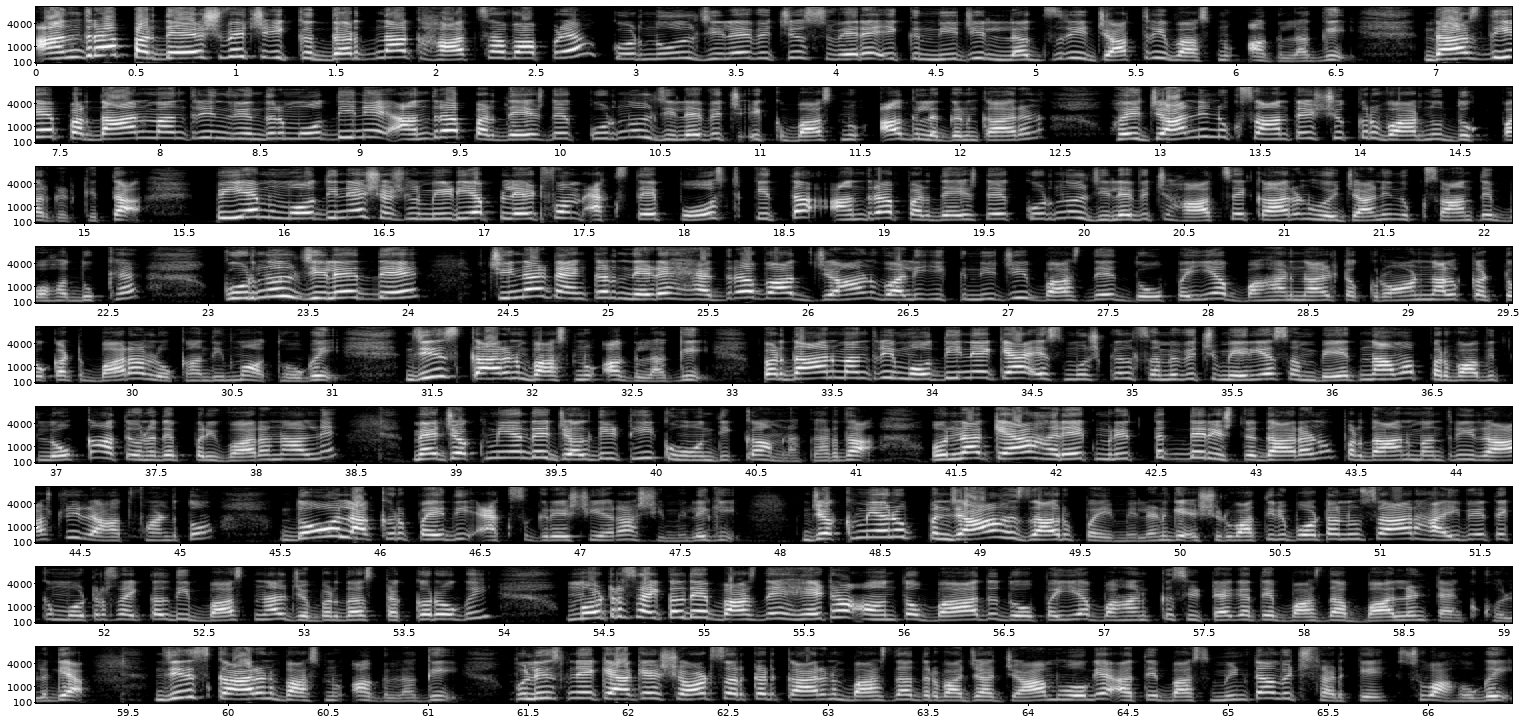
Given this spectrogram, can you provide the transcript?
ਆਂਧਰਾ ਪ੍ਰਦੇਸ਼ ਵਿੱਚ ਇੱਕ ਦਰਦਨਾਕ ਹਾਦਸਾ ਵਾਪਰਿਆ। ਕੁਰਨੂਲ ਜ਼ਿਲ੍ਹੇ ਵਿੱਚ ਸਵੇਰੇ ਇੱਕ ਨਿੱਜੀ ਲਗਜ਼ਰੀ ਯਾਤਰੀ ਬੱਸ ਨੂੰ ਅੱਗ ਲੱਗ ਦੱਸ ਦਈਏ, ਪ੍ਰਧਾਨ ਮੰਤਰੀ ਨਰਿੰਦਰ ਮੋਦੀ ਨੇ ਆਂਧਰਾ ਪ੍ਰਦੇਸ਼ ਦੇ ਕੁਰਨੂਲ ਜ਼ਿਲ੍ਹੇ ਵਿੱਚ ਇੱਕ ਬੱਸ ਨੂੰ ਅੱਗ ਲੱਗਣ ਕਾਰਨ ਹੋਏ ਜਾਨੀ ਨੁਕਸਾਨ ਤੇ ਸ਼ੁੱਕਰਵਾਰ ਨੂੰ ਦੁੱਖ ਪ੍ਰਗਟ ਕੀਤਾ। ਪੀਐਮ ਮੋਦੀ ਨੇ ਸੋਸ਼ਲ ਮੀਡੀਆ ਪਲੇਟਫਾਰਮ ਐਕਸ ਤੇ ਪੋਸਟ ਕੀਤਾ, ਆਂਧਰਾ ਪ੍ਰਦੇਸ਼ ਦੇ ਕੁਰਨੂਲ ਜ਼ਿਲ੍ਹੇ ਵਿੱਚ ਹਾਦਸੇ ਕਾਰਨ ਹੋਏ ਜਾਨੀ ਨੁਕਸਾਨ ਤੇ ਬਹੁਤ ਦੁੱਖ ਹੈ। ਕੁਰਨੂਲ ਜ਼ਿਲ੍ਹੇ ਦੇ ਚੀਨਾ ਟੈਂਕਰ ਨੇੜੇ ਹੈਦਰਾਬਾਦ ਜਾਣ ਵਾਲੀ ਇੱਕ ਨਿੱਜੀ ਬੱਸ ਦੇ ਦੋ ਪਹੀਆ ਵਾਹਨ ਨਾਲ ਟਕਰਾਉਣ ਨਾਲ ਘੱਟੋ-ਘੱਟ 12 ਲੋਕਾਂ ਦੀ ਮੌਤ ਹੋ ਗਈ, ਜਿਸ ਕਾਰਨ ਬੱਸ ਨੂੰ ਅੱਗ ਲੱਗ ਗਈ। ਪ੍ਰਧਾਨ ਮੰਤਰੀ ਮੋਦੀ ਨੇ ਕਿਹਾ, ਇਸ ਮੁਸ਼ਕਲ ਸਮੇਂ ਵਿੱਚ ਮੇਰੀਆਂ ਸੰਵੇਦਨਾਵਾਂ ਪ੍ਰਭਾਵਿਤ ਲੋਕਾਂ ਅਤੇ ਉਹਨਾਂ ਦੇ ਪਰਿਵਾਰਾਂ ਨਾਲ ਨੇ। ਮੈਂ ਜ਼ਖਮੀਆਂ ਦੇ ਜਲਦੀ ਠੀਕ ਹੋਣ ਦੀ ਕਾਮਨਾ ਕਰਦਾ। ਉਹਨਾਂ ਕਿਹਾ, ਹਰੇਕ ਮ੍ਰਿਤਕ ਦੇ ਰਿਸ਼ਤੇਦਾਰਾਂ ਨੂੰ ਪ੍ਰਧਾਨ ਮੰਤਰੀ ਰਾਸ਼ਟਰੀ ਰਾਹਤ ਫੰਡ ਤੋਂ 2 ਲੱਖ ਰੁਪਏ ਦੀ ਐਕਸ ਗ੍ਰੇਸ਼ੀਆ ਰਾਸ਼ੀ ਮਿਲੇਗੀ। ਜ਼ਖਮੀਆਂ ਨੂੰ 50000 ਰੁਪਏ ਮਿਲਣਗੇ। ਸ਼ੁਰੂਆਤੀ ਰਿਪੋਰਟਾਂ ਅਨੁਸਾਰ ਹਾਈਵੇ ਤੇ ਇੱਕ ਮੋਟਰਸਾਈਕਲ ਦੀ ਬੱਸ ਨਾਲ ਜ਼ਬਰਦਸਤ ਟੱਕਰ ਹੋ ਗਈ। ਮੋਟਰਸਾਈਕਲ ਦੇ ਬੱਸ ਦੇ ਹੇਠਾਂ ਆਉਣ ਤੋਂ ਬਾਅਦ ਦੋ ਪਹੀਆ ਵਾਹਨ ਘਸੀਟਿਆ ਗਿਆ ਤੇ ਬੱਸ ਦਾ ਬਾਲਣ ਟੈਂਕ ਖੁੱਲ ਗਿਆ, ਜਿਸ ਕਾਰਨ ਬੱਸ ਨੂੰ ਅੱਗ ਲੱਗ ਗਈ। ਪੁਲਿਸ ਨੇ ਕਿਹਾ ਕਿ ਸ਼ਾਰਟ ਸਰਕਟ ਕਾਰਨ ਬੱਸ ਦਾ ਦਰਵਾਜ਼ਾ ਜਾਮ ਹੋ ਗਿਆ ਅਤੇ ਬੱਸ ਮਿੰਟਾਂ ਵਿੱਚ ਸੜ ਕੇ ਸੁਆਹ ਹੋ ਗਈ।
